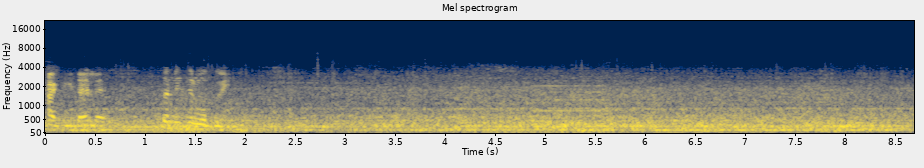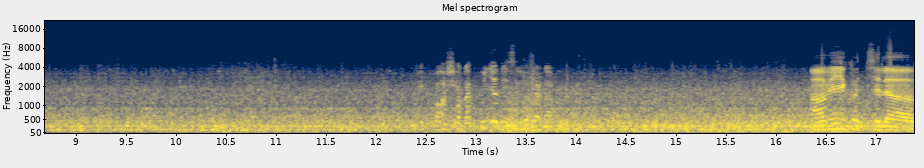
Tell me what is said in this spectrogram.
থাকি তাহলে তো নিজের মতোই। এই বাসাটা খুঁজে দিছিল ম্যাডাম। আমি খুঁজছিলাম।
